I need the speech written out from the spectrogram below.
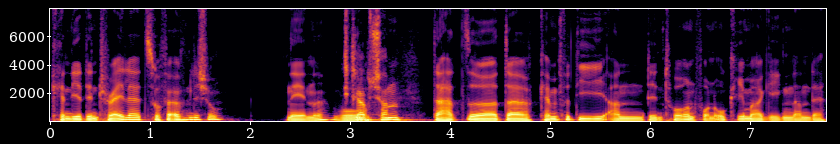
Kennt ihr den Trailer zur Veröffentlichung? Nee, ne? Wo, Ich glaube schon. da, hat, äh, da kämpfen die an den Toren von Okrima gegeneinander.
